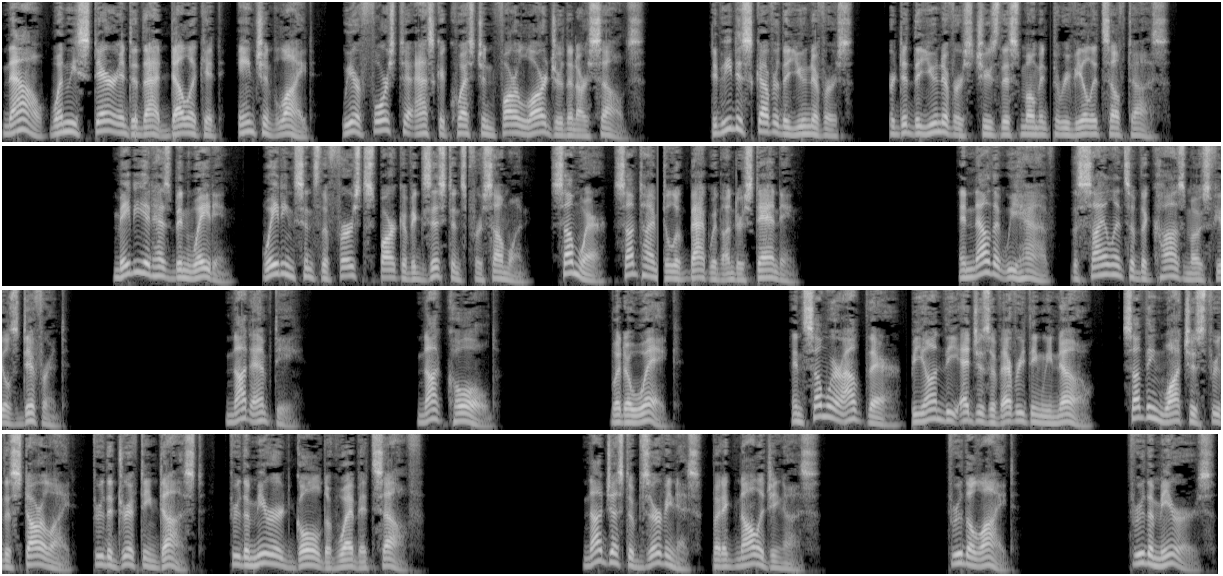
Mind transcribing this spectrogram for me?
Now, when we stare into that delicate, ancient light, we are forced to ask a question far larger than ourselves. Did we discover the universe, or did the universe choose this moment to reveal itself to us? Maybe it has been waiting, waiting since the first spark of existence for someone, somewhere, sometime to look back with understanding. And now that we have, the silence of the cosmos feels different. Not empty. Not cold. But awake. And somewhere out there, beyond the edges of everything we know, something watches through the starlight, through the drifting dust, through the mirrored gold of Webb itself. Not just observing us, but acknowledging us. Through the light. Through the mirrors.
